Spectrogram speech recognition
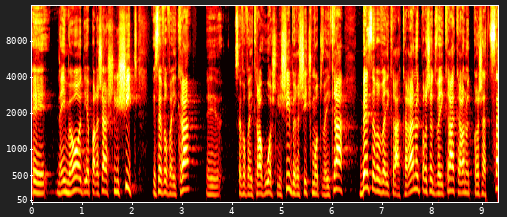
אה, נעים מאוד, היא הפרשה השלישית בספר ויקרא. אה, ספר ויקרא הוא השלישי, בראשית שמות ויקרא. בספר ויקרא קראנו את פרשת ויקרא, קראנו את פרשת צו,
